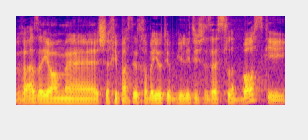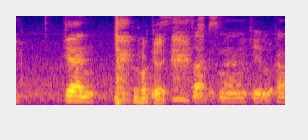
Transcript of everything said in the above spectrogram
ואז היום אה, שחיפשתי אותך ביוטיוב גיליתי שזה סלבוסקי. כן. אוקיי. sucks man, כאילו כמה,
